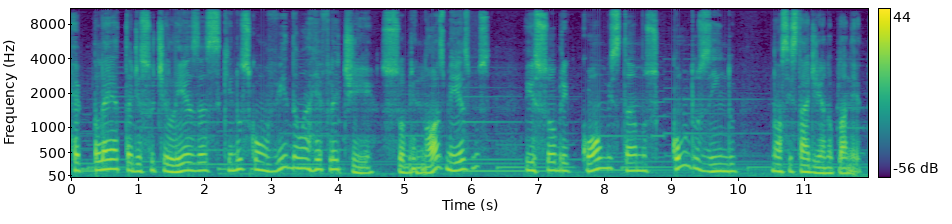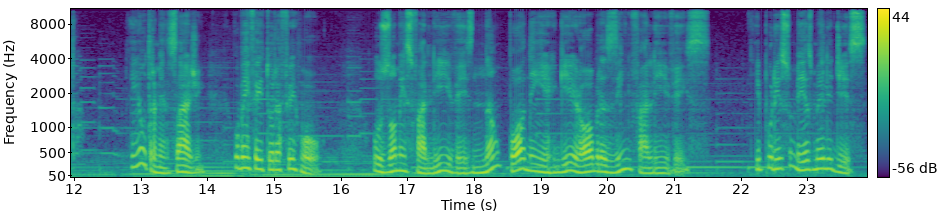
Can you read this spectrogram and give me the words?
repleta de sutilezas que nos convidam a refletir sobre nós mesmos e sobre como estamos conduzindo nossa estadia no planeta. Em outra mensagem, o benfeitor afirmou: os homens falíveis não podem erguer obras infalíveis. E por isso mesmo ele diz:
